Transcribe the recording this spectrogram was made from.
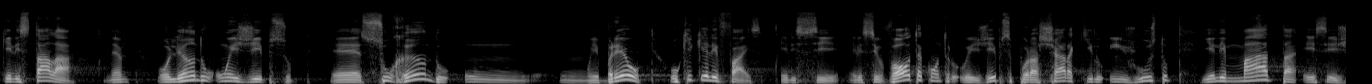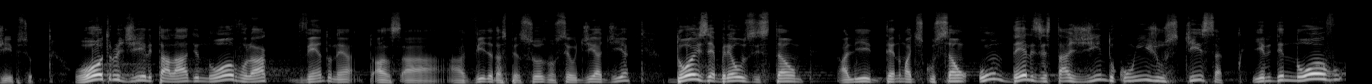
que ele está lá, né, olhando um egípcio é, surrando um, um hebreu, o que, que ele faz? Ele se, ele se volta contra o egípcio por achar aquilo injusto e ele mata esse egípcio. Outro dia ele está lá de novo, lá vendo né, a, a, vida das pessoas no seu dia a dia. Dois hebreus estão ali tendo uma discussão, um deles está agindo com injustiça, e ele, de novo,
